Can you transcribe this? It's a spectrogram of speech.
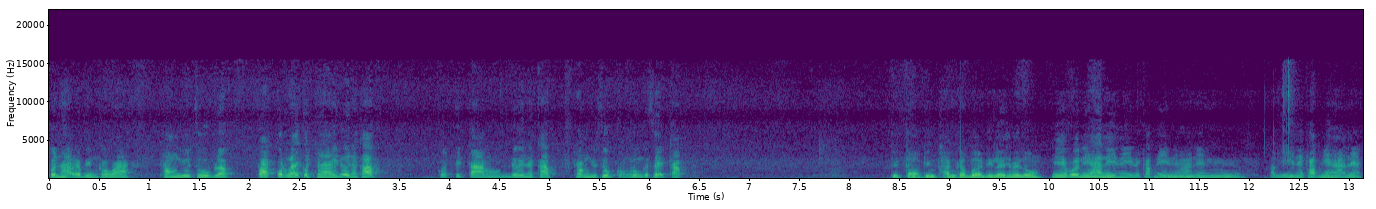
ค้นหาและพิมพ์คำว่าช่อง YouTube แล้วฝากกดไลค์กดแชร์ให้ด้วยนะครับ กดติดตามด้วยนะครับ ช่อง YouTube ของลุงเกษตรครับ ติดต่อกิ่งพันธุ์ก็เบอร์นี้เลยใช่ไหมลุงนี่วันนี้ฮะนี่นี่นะครับนี่นะฮะเนี่ย อืมอันนี้นะครับเนี่ยฮะเนี่ย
